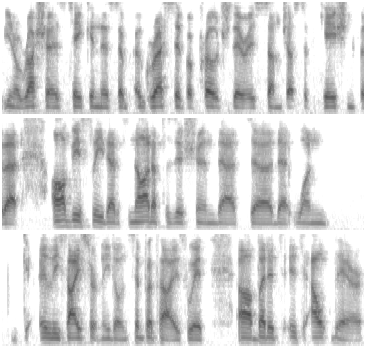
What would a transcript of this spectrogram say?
you know Russia has taken this aggressive approach, there is some justification for that. Obviously, that's not a position that uh, that one at least I certainly don't sympathize with. Uh, but it's it's out there.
